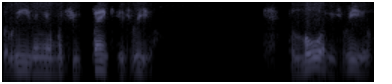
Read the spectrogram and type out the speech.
Believing in what you think is real. The Lord is real.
